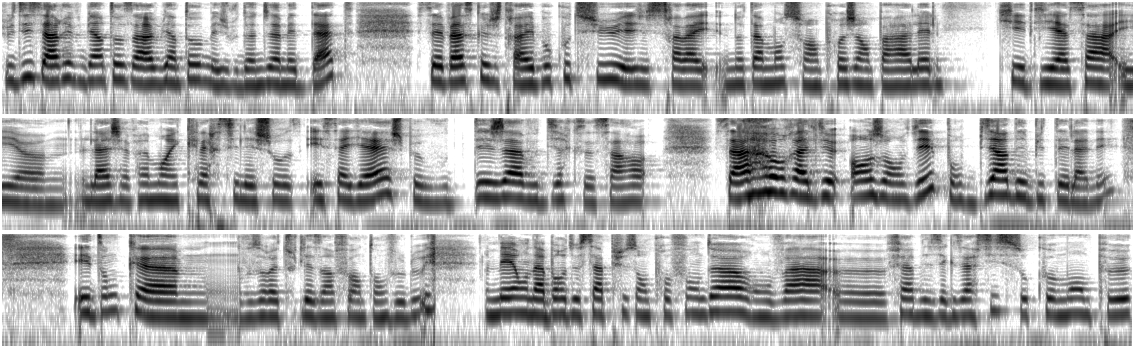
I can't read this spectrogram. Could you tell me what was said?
je, vous dis ça arrive bientôt, ça arrive bientôt, mais je vous donne jamais de date. C'est parce que je travaille beaucoup dessus et je travaille notamment sur un projet en parallèle qui est lié à ça. Et euh, là, j'ai vraiment éclairci les choses. Et ça y est, je peux vous déjà vous dire que ça, ça aura lieu en janvier pour bien débuter l'année. Et donc, euh, vous aurez toutes les infos en temps voulu. Mais on aborde ça plus en profondeur. On va euh, faire des exercices sur comment on peut,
